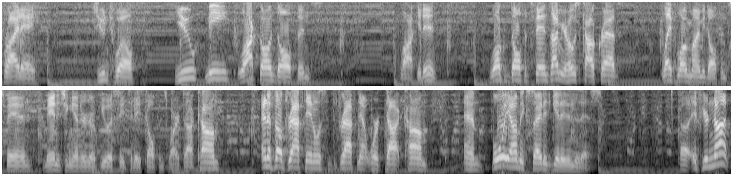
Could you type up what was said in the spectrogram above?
Friday, June 12th. You, me, Locked On Dolphins. Lock it in. Welcome, Dolphins fans. I'm your host, Kyle Crabbs, lifelong Miami Dolphins fan, managing editor of USA Today's DolphinsWire.com, NFL draft analyst at the DraftNetwork.com, and boy, I'm excited to get into this. Uh, if you're not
